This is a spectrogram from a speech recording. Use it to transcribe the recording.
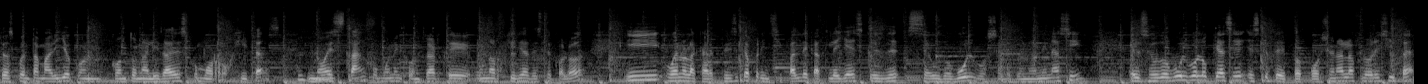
Te das cuenta amarillo con, tonalidades como rojitas. No es tan común encontrarte una orquídea de este color. Y bueno, la característica principal de Catleya es que es de pseudobulbo, se le denomina así. El pseudobulbo lo que hace es que te proporciona la florecita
